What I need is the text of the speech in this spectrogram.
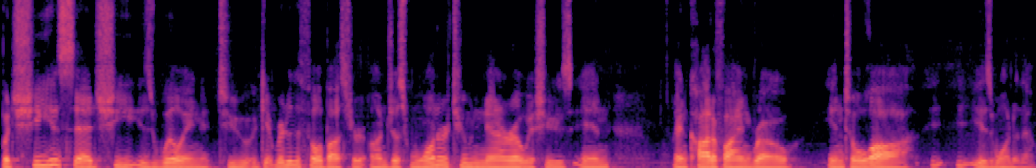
But she has said she is willing to get rid of the filibuster on just one or two narrow issues in and codifying Roe into law is one of them.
